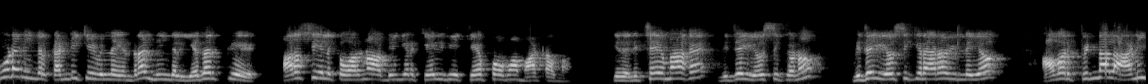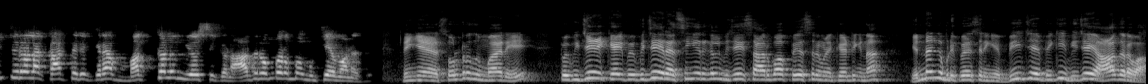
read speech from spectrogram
கூட நீங்கள் கண்டிக்கவில்லை என்றால் நீங்கள் எதற்கு அரசியலுக்கு வரணும் அப்படிங்கிற கேள்வியை கேட்போமா மாட்டோமா? இதை நிச்சயமாக விஜய் யோசிக்கணும். விஜய் யோசிக்கிறாரோ இல்லையோ? அவர் பின்னால் அணித்திரள காத்திருக்கிற மக்களும் யோசிக்கணும். அது ரொம்ப ரொம்ப முக்கியமானது. நீங்கள் சொல்கிறது மாதிரி இப்போ விஜய் கே இப்போ விஜய் ரசிகர்கள் விஜய் சார்பாக பேசுகிறவங்க கேட்டிங்கன்னா என்னங்க இப்படி பேசுகிறீங்க பிஜேபிக்கு விஜய் ஆதரவா?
